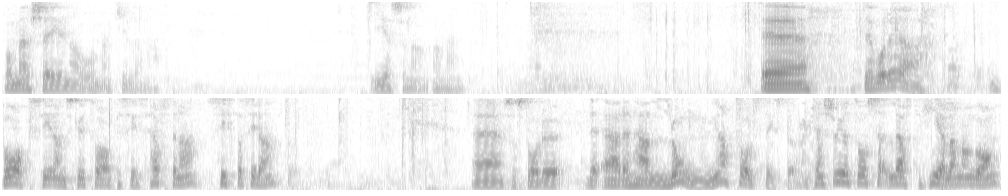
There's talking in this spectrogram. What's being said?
Var med tjejerna och var med killarna. I Jesu namn, Amen. Eh, det var det. Baksidan ska vi ta precis. Häftena, sista sidan. Eh, så står det, det är den här långa tolvstegsbönen. Kanske du inte har läst hela någon gång.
